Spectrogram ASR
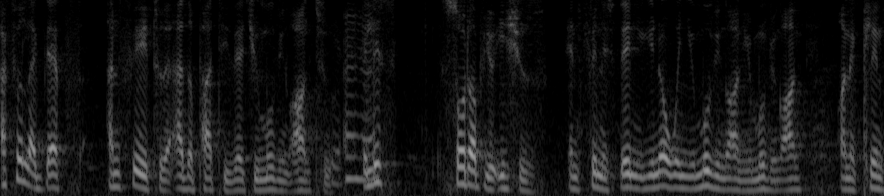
I feel like that's unfair to the other party that you're moving on to. Yeah. Mm -hmm. At least sort up your issues and finish. Then you know when you're moving on, you're moving on on a clean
